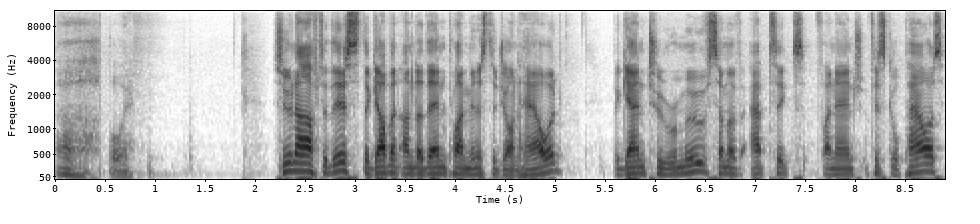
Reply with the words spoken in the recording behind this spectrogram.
oh boy. Soon after this, the government under then Prime Minister John Howard began to remove some of ATSIC's financial, fiscal powers,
